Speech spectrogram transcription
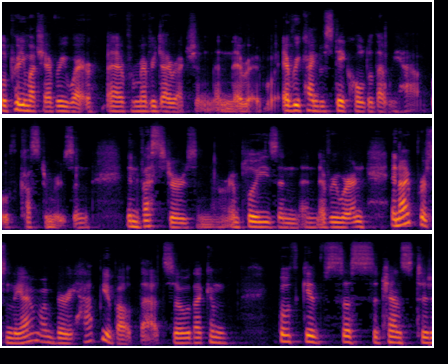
well, pretty much everywhere uh, from every direction and every, every, kind of stakeholder that we have, both customers and investors and our employees and, and everywhere. And, and I personally, I'm, I'm very happy about that. So that can both gives us a chance to,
